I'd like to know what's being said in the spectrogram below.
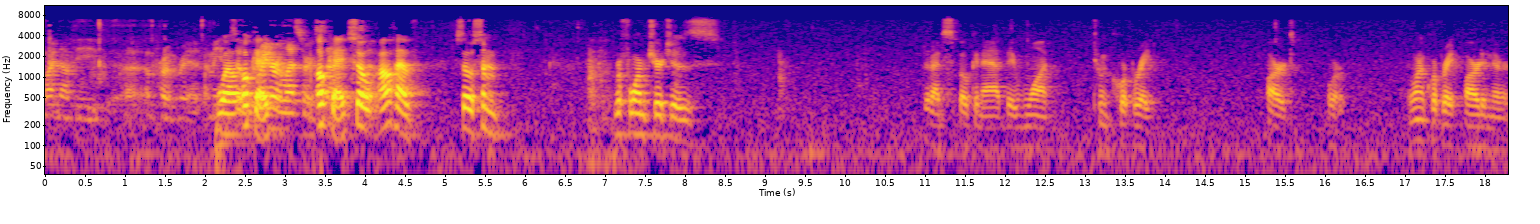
might not be appropriate? I mean, Well, to okay. greater or lesser extent. Okay, so I'll have so some Reformed churches that I've spoken at, they want to incorporate art, or they want to incorporate art in their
